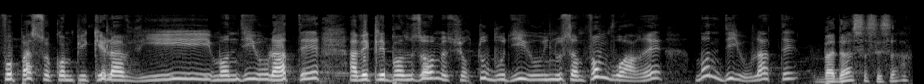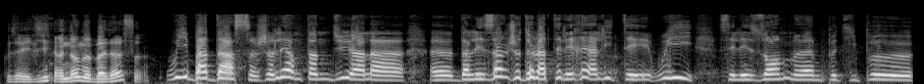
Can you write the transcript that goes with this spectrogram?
Faut pas se compliquer la vie, Mondi ou latte, avec les bons hommes, surtout Boudi, où ils nous en font voir. Hein. Mondi ou latte. Badass, c'est ça que vous avez dit Un homme badass Oui, badass, je l'ai entendu à la, euh, dans les anges de la télé-réalité. Oui, c'est les hommes un petit peu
